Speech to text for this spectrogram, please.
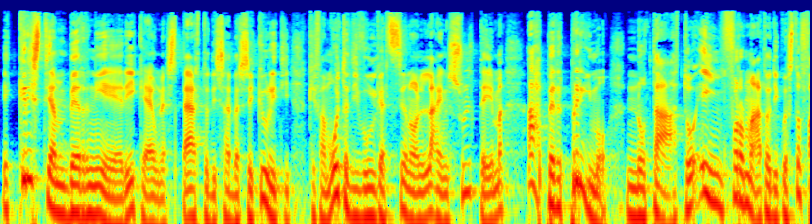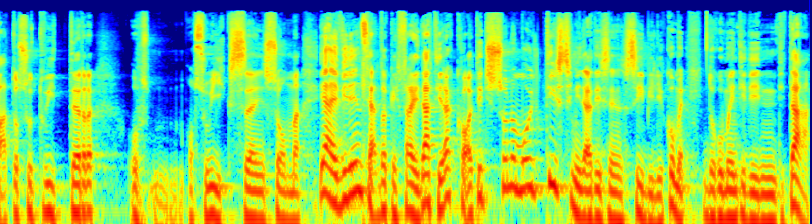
E Christian Bernieri, che è un esperto di cybersecurity che fa molta divulgazione online sul tema, ha per primo notato e informato di questo fatto su Twitter o, o, su X, insomma, e ha evidenziato che fra i dati raccolti ci sono moltissimi dati sensibili, come documenti di identità,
